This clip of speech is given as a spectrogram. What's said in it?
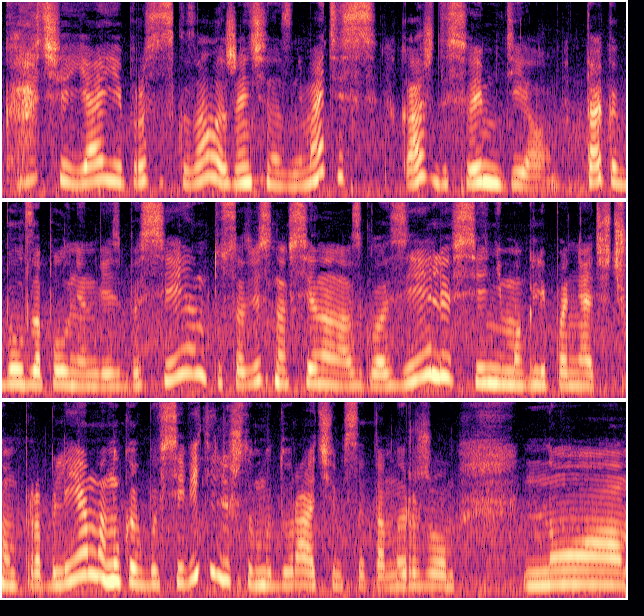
Короче, я ей просто сказала, женщина, занимайтесь каждый своим делом. Так как был заполнен весь бассейн, то, соответственно, все на нас глазели, все не могли понять, в чем проблема. Ну, как бы все видели, что мы дурачимся там и ржем, но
